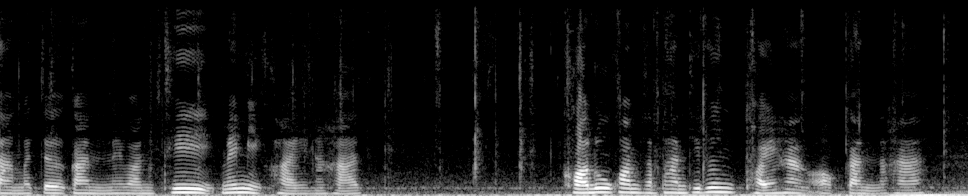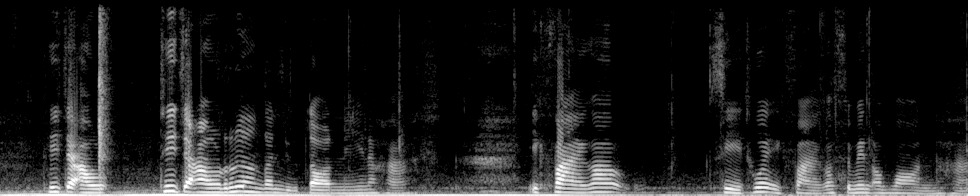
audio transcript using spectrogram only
ต่างมาเจอกันในวันที่ไม่มีใครนะคะ ขอดูความสัมพันธ์ที่เพิ่งถอยห่างออกกันนะคะ ที่จะเอาที่จะเอาเรื่องกันอยู่ตอนนี้นะคะ อีกฝ่ายก็สี่ถ้วยอีกฝ่ายก็ seven of wands นะคะ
